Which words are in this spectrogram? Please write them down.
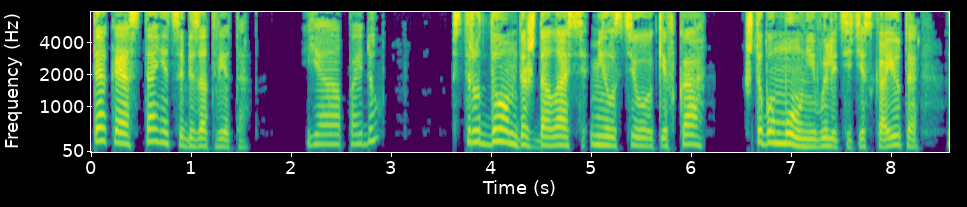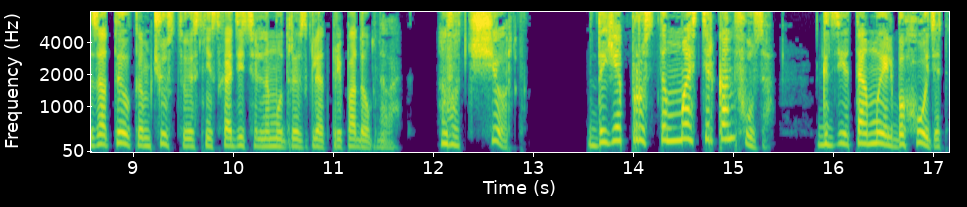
так и останется без ответа. «Я пойду?» С трудом дождалась милостивого кивка, чтобы молнией вылететь из каюты, затылком чувствуя снисходительно мудрый взгляд преподобного. Вот черт! Да я просто мастер конфуза! Где там Эльба ходит?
